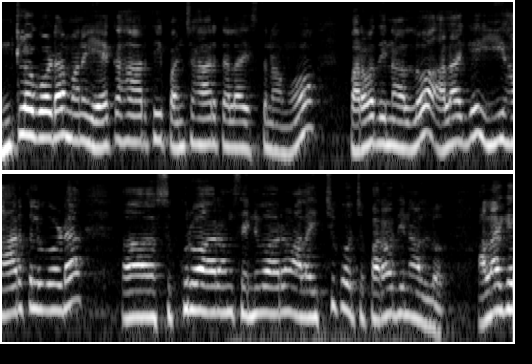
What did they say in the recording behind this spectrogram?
ఇంట్లో కూడా మనం ఏకహారతి పంచహారతి ఎలా ఇస్తున్నామో పర్వదినాల్లో అలాగే ఈ హారతులు కూడా శుక్రవారం శనివారం అలా ఇచ్చుకోవచ్చు పర్వదినాల్లో. అలాగే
